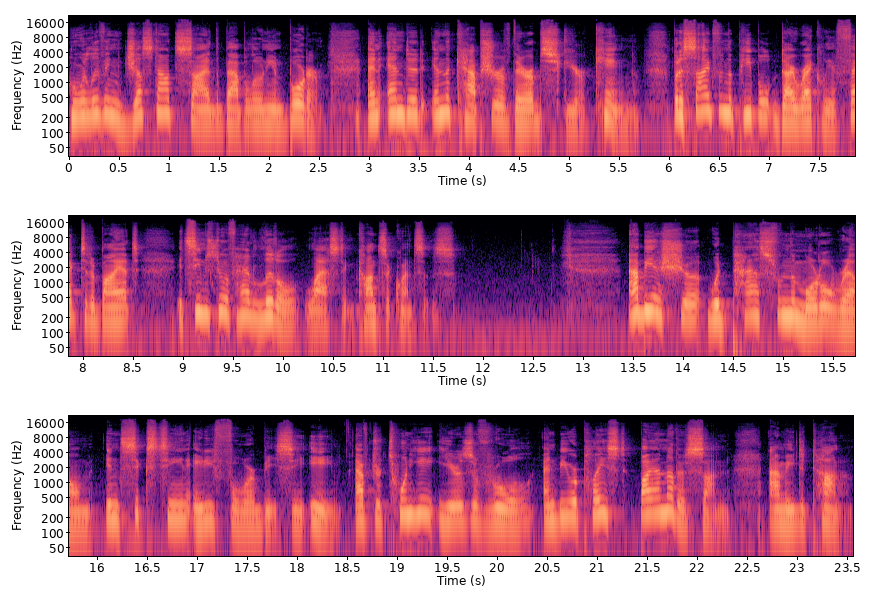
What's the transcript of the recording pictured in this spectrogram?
who were living just outside the Babylonian border, and ended in the capture of their obscure king. But aside from the people directly affected by it, it seems to have had little lasting consequences. Abiyashur would pass from the mortal realm in 1684 BCE, after 28 years of rule, and be replaced by another son, Amidatana,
